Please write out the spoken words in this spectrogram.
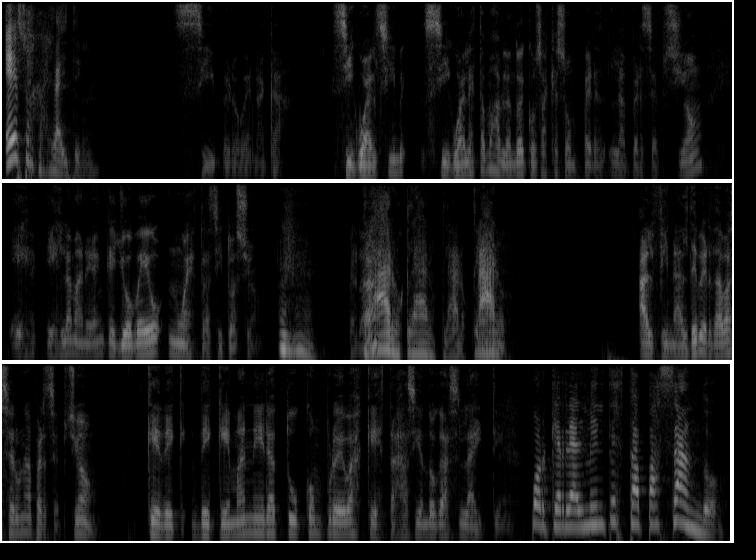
Eso es gaslighting. Sí, pero ven acá. Si igual, si, si igual estamos hablando de cosas que son per- la percepción, es, es la manera en que yo veo nuestra situación, ¿verdad? Claro, claro, claro, claro. Al final de verdad va a ser una percepción. Que de, de qué manera tú compruebas que estás haciendo gaslighting? Porque realmente está pasando.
